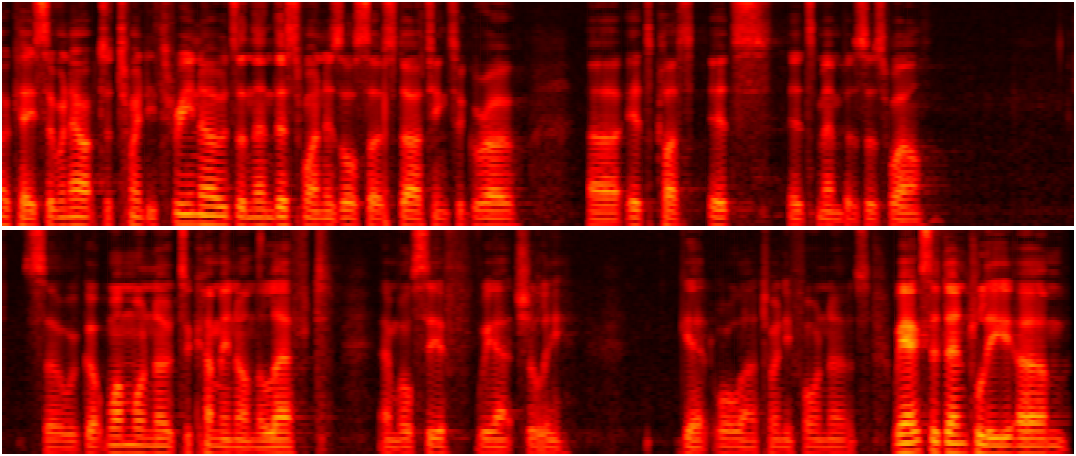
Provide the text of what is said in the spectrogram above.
okay, so we're now up to 23 nodes, and then this one is also starting to grow uh, its, its, its members as well. So we've got one more node to come in on the left, and we'll see if we actually get all our 24 nodes. We accidentally, um,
